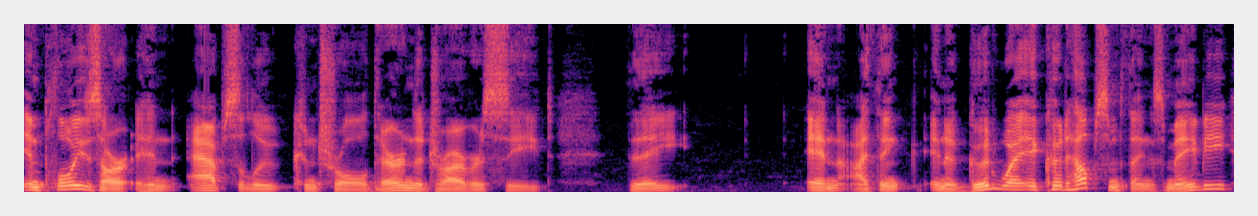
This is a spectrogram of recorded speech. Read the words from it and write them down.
employees are in absolute control. They're in the driver's seat. They, and I think in a good way, it could help some things. Maybe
